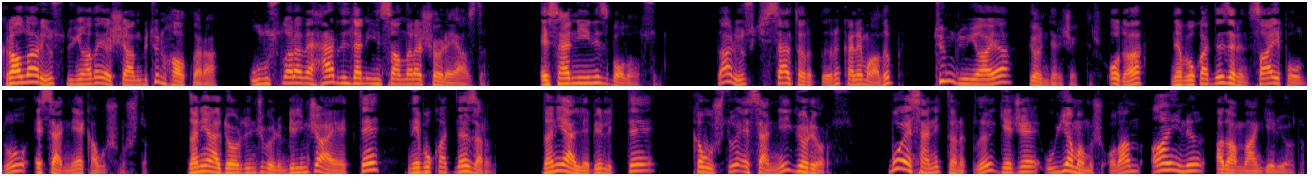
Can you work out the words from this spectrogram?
Kral Darius dünyada yaşayan bütün halklara, uluslara ve her dilden insanlara şöyle yazdı. Esenliğiniz bol olsun. Darius kişisel tanıklığını kaleme alıp tüm dünyaya gönderecektir. O da Nebukadnezar'ın sahip olduğu esenliğe kavuşmuştu. Daniel 4. bölüm 1. ayette Nebukadnezar'ın Daniel'le birlikte kavuştuğu esenliği görüyoruz. Bu esenlik tanıklığı gece uyuyamamış olan aynı adamdan geliyordu.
